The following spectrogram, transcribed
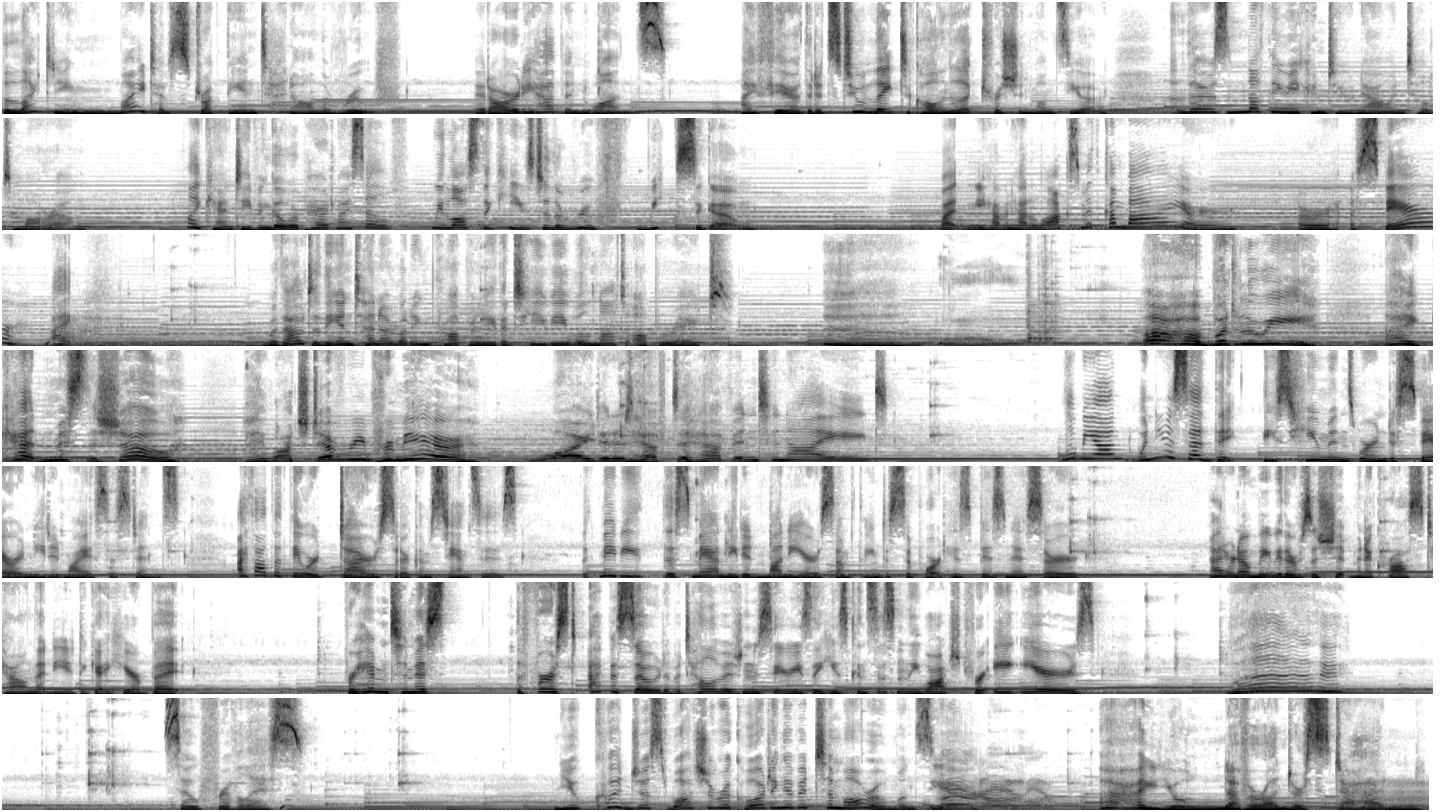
The lightning might have struck the antenna on the roof. It already happened once. I fear that it's too late to call an electrician, monsieur. There's nothing we can do now until tomorrow. I can't even go repair it myself. We lost the keys to the roof weeks ago. What, you haven't had a locksmith come by? Or, or a spare? I... Without the antenna running properly, the TV will not operate. Ah, but Louis, I can't miss the show. I watched every premiere. Why did it have to happen tonight? Lumion, when you said that these humans were in despair and needed my assistance, I thought that they were dire circumstances. Like maybe this man needed money or something to support his business, or I don't know, maybe there was a shipment across town that needed to get here, but for him to miss the first episode of a television series that he's consistently watched for eight years. What? So frivolous. You could just watch a recording of it tomorrow, monsieur. Ah, you'll never understand.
